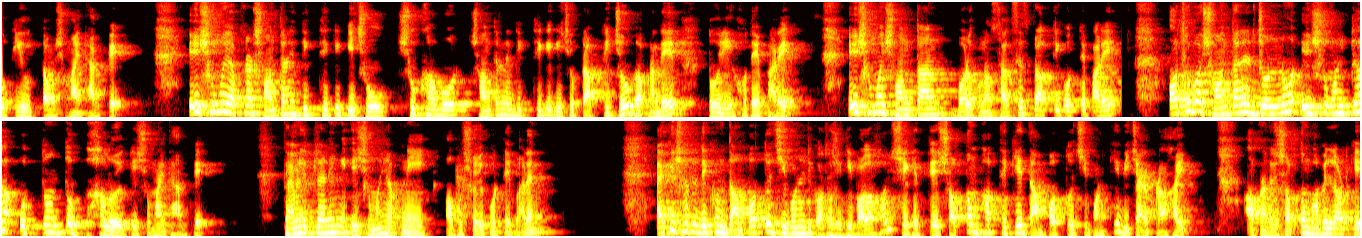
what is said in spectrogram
অতি উত্তম সময় থাকবে। এই সময় আপনার সন্তানের দিক থেকে কিছু সুখবর, সন্তানের দিক থেকে কিছু প্রাপ্তি যোগ আপনাদের তৈরি হতে পারে। এই সময় সন্তান বড় কোনো সাকসেস প্রাপ্তি করতে পারে, অথবা সন্তানের জন্য এই সময়টা অত্যন্ত ভালো একটি সময় থাকবে। ফ্যামিলি প্ল্যানিং এই সময় আপনি অবশ্যই করতে পারেন। একই সাথে দেখুন, দাম্পত্য জীবনের কথা যদি বলা হয়, সেক্ষেত্রে সপ্তম ভাব থেকে দাম্পত্য জীবনকে বিচার করা হয়। আপনাদের সপ্তম ভাবের লর্ডকে,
